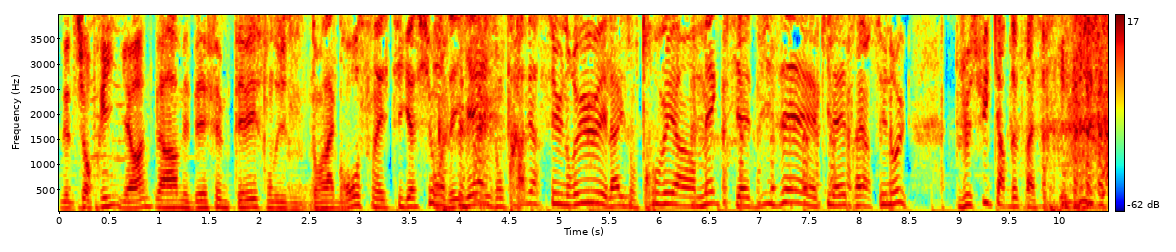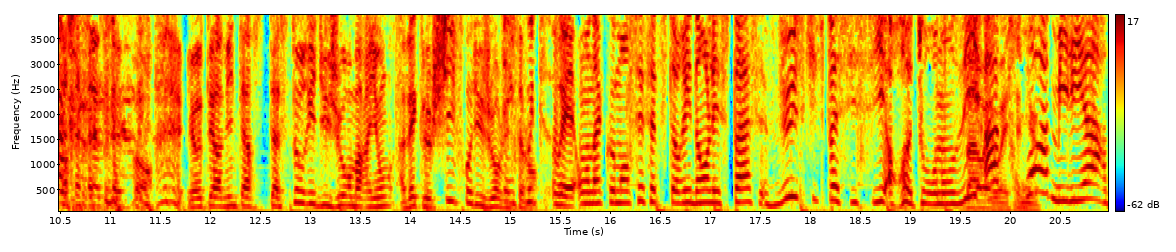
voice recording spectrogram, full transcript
Vous êtes surpris, Guérin Ah, mais BFM TV, ils sont dans la grosse investigation. Hier, ils ont traversé une rue et là, ils ont trouvé un mec qui a- disait qu'il allait traverser une rue. Je suis carte de presse. très très fort. Et on termine ta, ta story du jour, Marion, avec le chiffre du jour, justement. Écoute, ouais, on a commencé cette story dans l'espace. Vu ce qui se passe ici, retournons-y Bah ouais, à ouais, c'est 3 milliards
